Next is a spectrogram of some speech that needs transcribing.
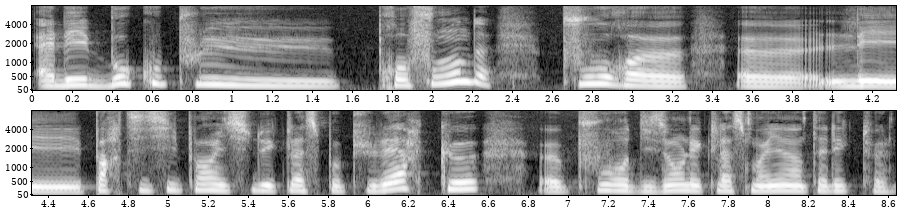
elle est beaucoup plus profonde pour euh, euh, les participants issus des classes populaires que euh, pour, disons, les classes moyennes intellectuelles.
